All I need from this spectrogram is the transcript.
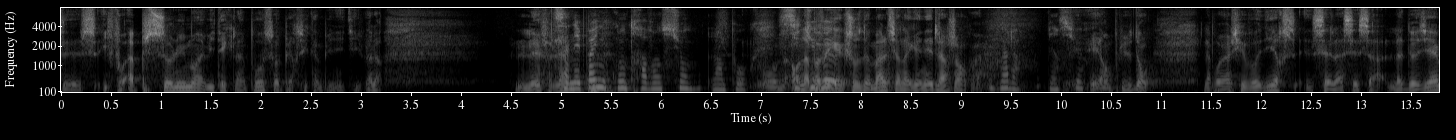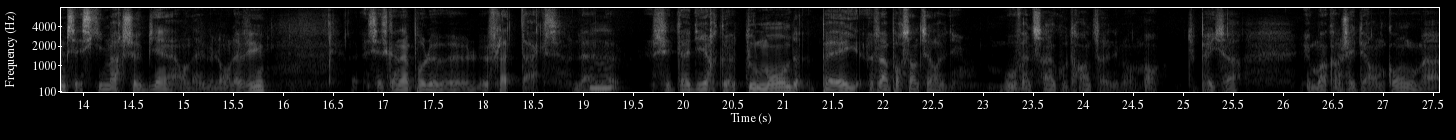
il faut absolument éviter que l'impôt soit perçu comme punitif. Alors, les- Ça n'est pas une contravention, l'impôt. on Si n'a pas veux- fait quelque chose de mal si on a gagné de l'argent, quoi. Voilà, bien sûr. Et en plus, donc, la première chose qu'il faut dire, c'est là, c'est ça. La deuxième, c'est ce qui marche bien, on l'a vu, c'est ce qu'on appelle le, le flat tax. Mhm. C'est-à-dire que tout le monde paye 20% de ses revenus. Ou 25 ou 30, ça dépend. Bon, tu payes ça. Et moi, quand j'étais à Hong Kong, ma,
